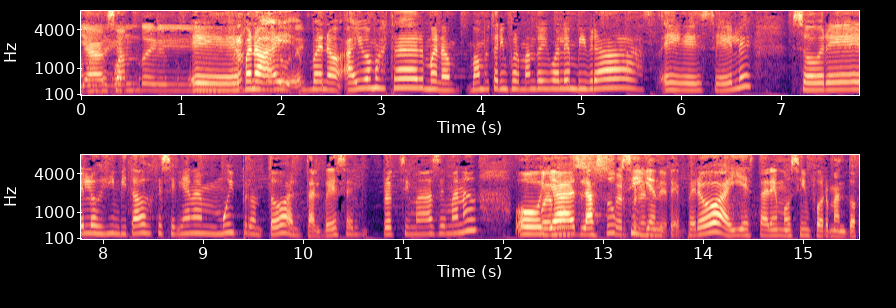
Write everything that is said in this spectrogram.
ya cuando el Eh, bueno, ahí, bueno, ahí vamos a estar, bueno, vamos a estar informando igual en Vibradas eh, CL sobre los invitados que se vienen muy pronto, al, tal vez el próxima semana o ya la subsiguiente, pero ahí estaremos informando.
